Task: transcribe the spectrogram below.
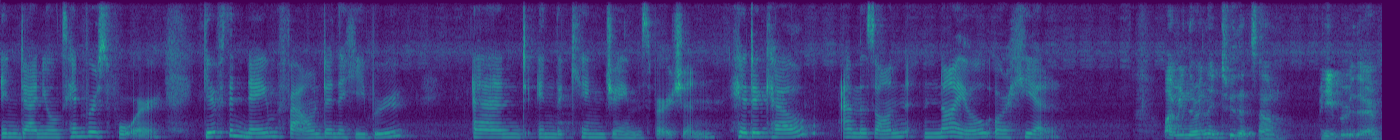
in Daniel 10, verse 4? Give the name found in the Hebrew and in the King James Version Hiddekel, Amazon, Nile, or Hiel. Well, I mean, there are only two that sound Hebrew there.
